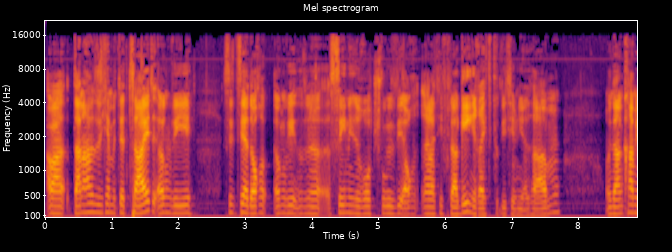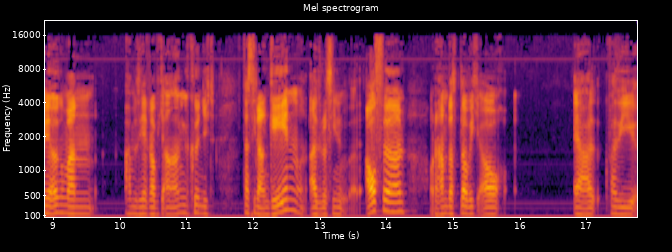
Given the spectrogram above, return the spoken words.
Aber dann haben sie sich ja mit der Zeit irgendwie, sind sie ja doch irgendwie in so eine Szene gerutscht, wo sie auch relativ klar gegen rechts positioniert haben. Und dann kam ja irgendwann, haben sie ja, glaube ich, angekündigt, dass sie dann gehen, also dass sie aufhören und haben das, glaube ich, auch ja, quasi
